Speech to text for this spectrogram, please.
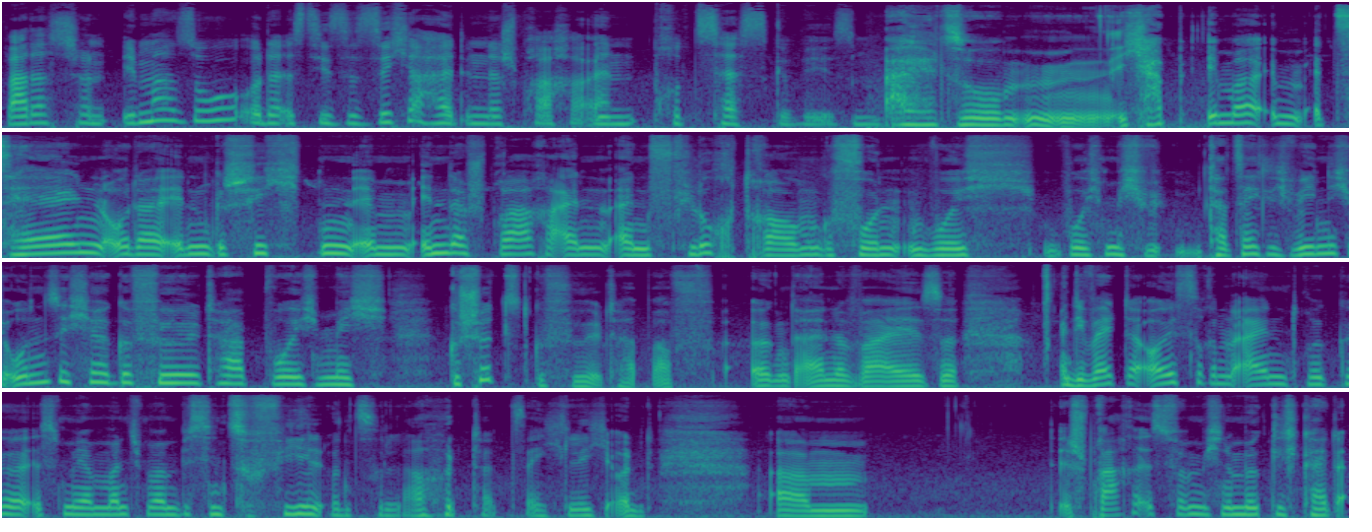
War das schon immer so oder ist diese Sicherheit in der Sprache ein Prozess gewesen? Also mm, ich habe immer im Erzählen oder in Geschichten im, in der Sprache einen, einen Fluchtraum gefunden, wo ich, wo ich mich tatsächlich wenig unsicher gefühlt habe, wo ich mich geschützt gefühlt habe auf irgendeine Weise. Die Welt der äußeren Eindrücke ist mir manchmal ein bisschen zu viel und zu laut tatsächlich und ähm, Sprache ist für mich eine Möglichkeit,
